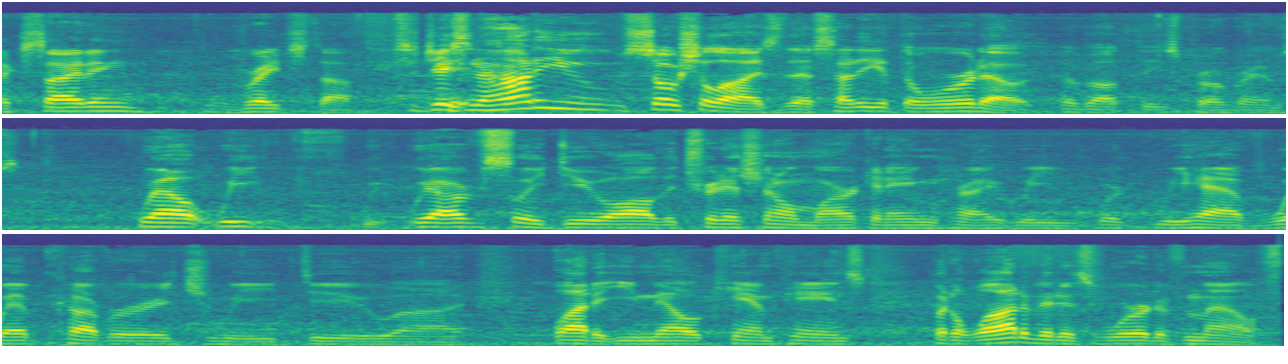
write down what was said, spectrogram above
exciting, great stuff. So Jason, how do you socialize this? How do you get the word out about these programs? Well, we, we obviously do all the traditional marketing, right? We, we have web coverage, we do uh, a lot of email campaigns, but a lot of it is word of mouth.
